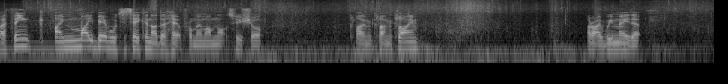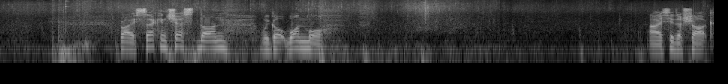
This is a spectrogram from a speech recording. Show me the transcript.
I think I might be able to take another hit from him, I'm not too sure. Climb, climb, climb. Alright, we made it. Right, second chest done. We got one more. Ah, I see the shark.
